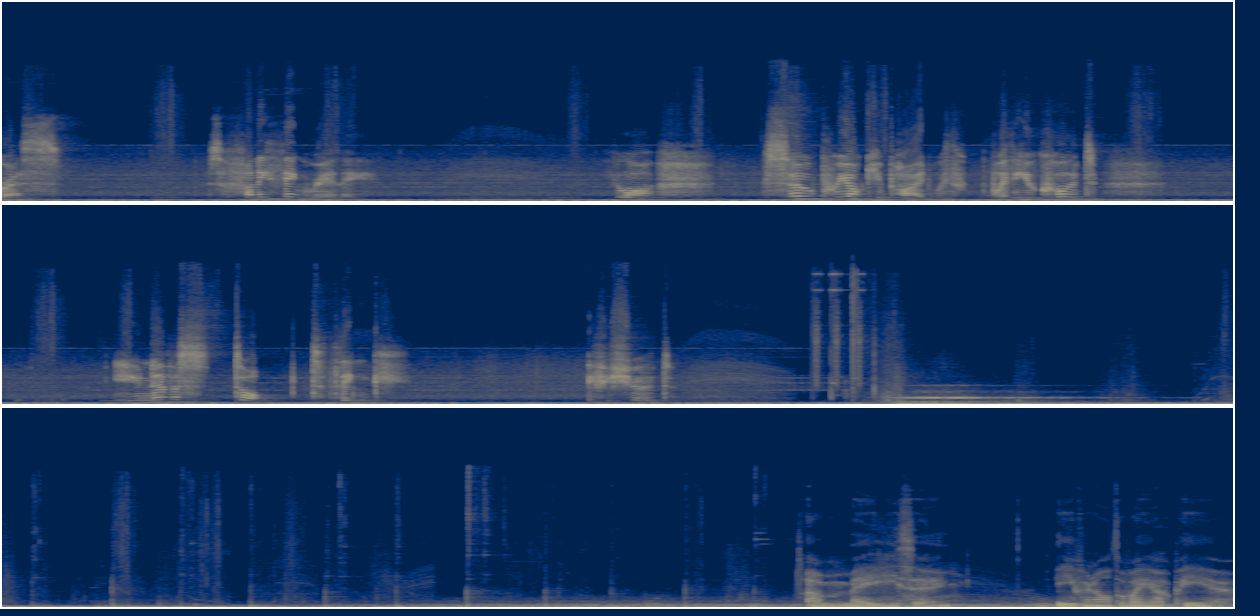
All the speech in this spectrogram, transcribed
Progress. It's a funny thing, really. You are so preoccupied with whether you could. You never stop to think if you should. Amazing. Even all the way up here.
